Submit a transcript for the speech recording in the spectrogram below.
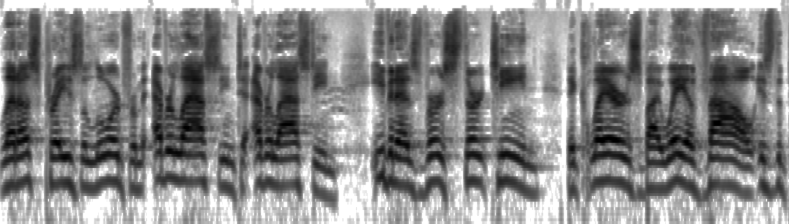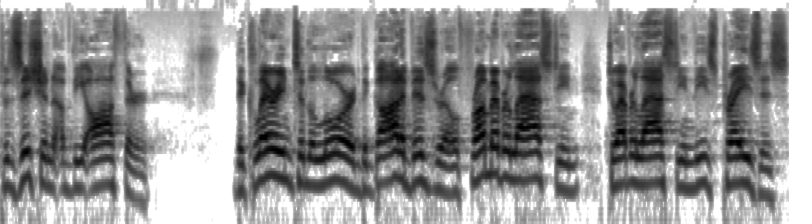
Let us praise the Lord from everlasting to everlasting, even as verse 13 declares by way of vow is the position of the author, declaring to the Lord, the God of Israel, from everlasting to everlasting these praises,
